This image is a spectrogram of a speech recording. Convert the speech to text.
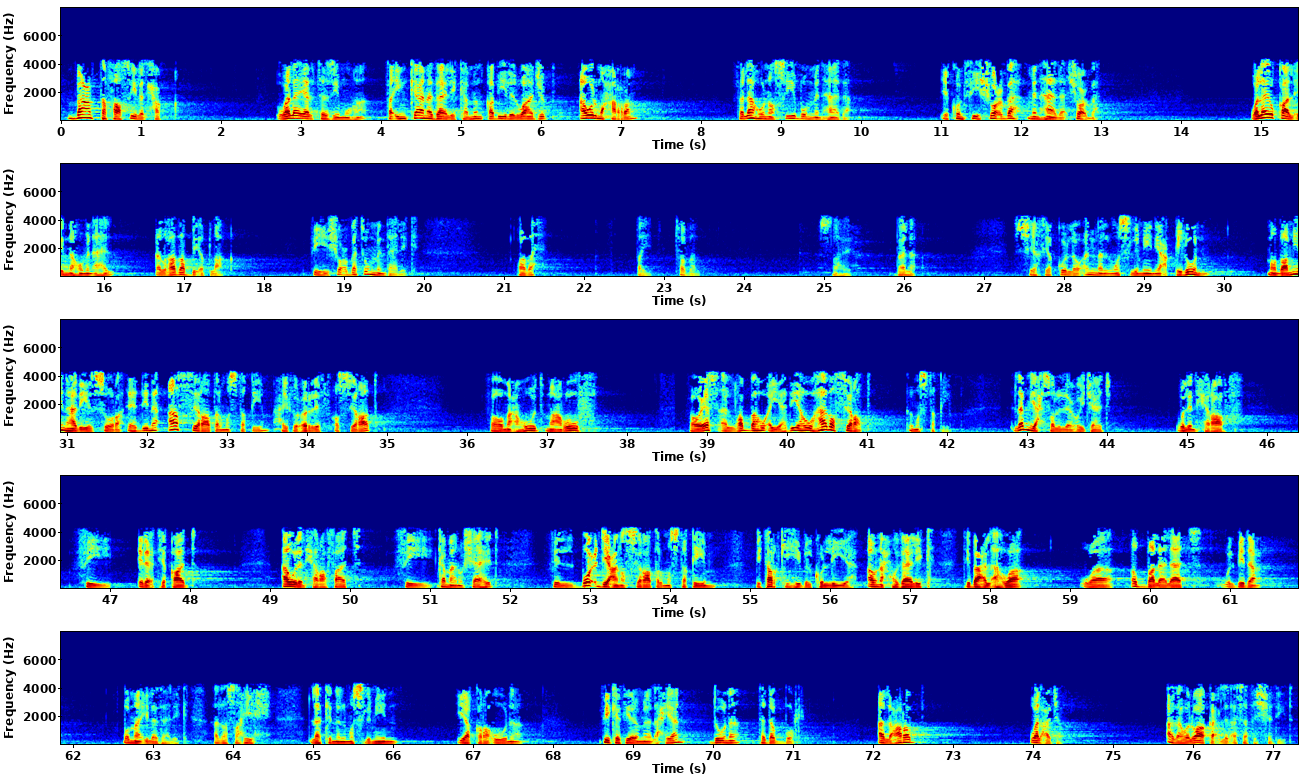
بعض تفاصيل الحق ولا يلتزمها فإن كان ذلك من قبيل الواجب أو المحرم فله نصيب من هذا يكون فيه شعبة من هذا شعبة. ولا يقال إنه من أهل الغضب بإطلاق. فيه شعبة من ذلك. واضح؟ طيب تفضل. صحيح. بلى. الشيخ يقول لو أن المسلمين يعقلون مضامين هذه السورة اهدنا الصراط المستقيم حيث عرف الصراط فهو معهود معروف فهو يسأل ربه أن يهديه هذا الصراط المستقيم. لم يحصل الإعوجاج. والانحراف في الاعتقاد أو الانحرافات في كما نشاهد في البعد عن الصراط المستقيم بتركه بالكلية أو نحو ذلك اتباع الأهواء والضلالات والبدع وما إلى ذلك. هذا صحيح لكن المسلمين يقرؤون في كثير من الأحيان دون تدبر العرب والعجم. هذا هو الواقع للأسف الشديد.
